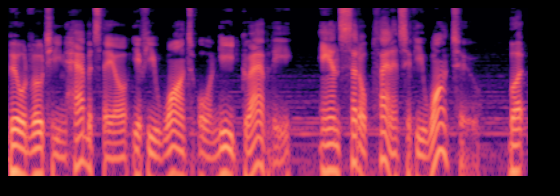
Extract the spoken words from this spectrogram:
build rotating habitats there if you want or need gravity, and settle planets if you want to, but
